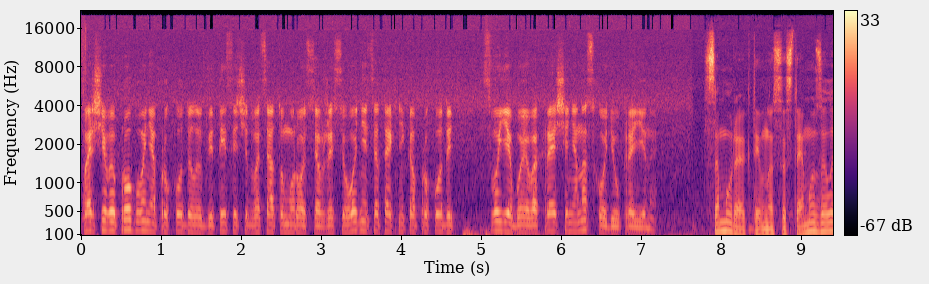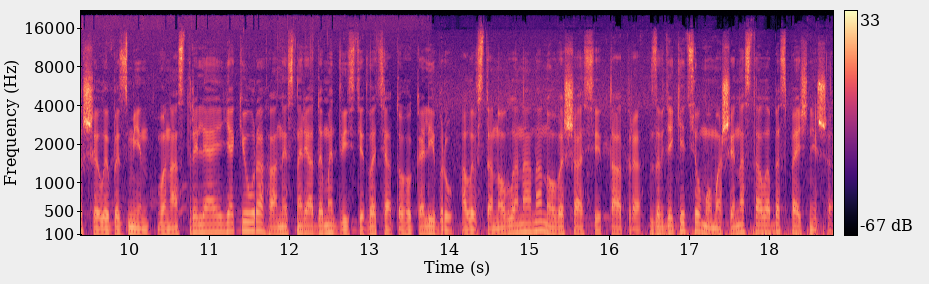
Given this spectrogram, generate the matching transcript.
Перші випробування проходили у 2020 році, а вже сьогодні ця техніка проходить своє бойове хрещення на сході України. Саму реактивну систему залишили без змін. Вона стріляє, як і урагани, снарядами 220-го калібру, але встановлена на нове шасі Татра. Завдяки цьому машина стала безпечніша.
